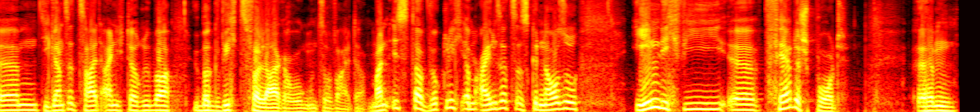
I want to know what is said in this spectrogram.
ähm, die ganze Zeit eigentlich darüber, über Gewichtsverlagerung und so weiter. Man ist da wirklich im Einsatz, ist genauso ähnlich wie äh, Pferdesport ähm,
